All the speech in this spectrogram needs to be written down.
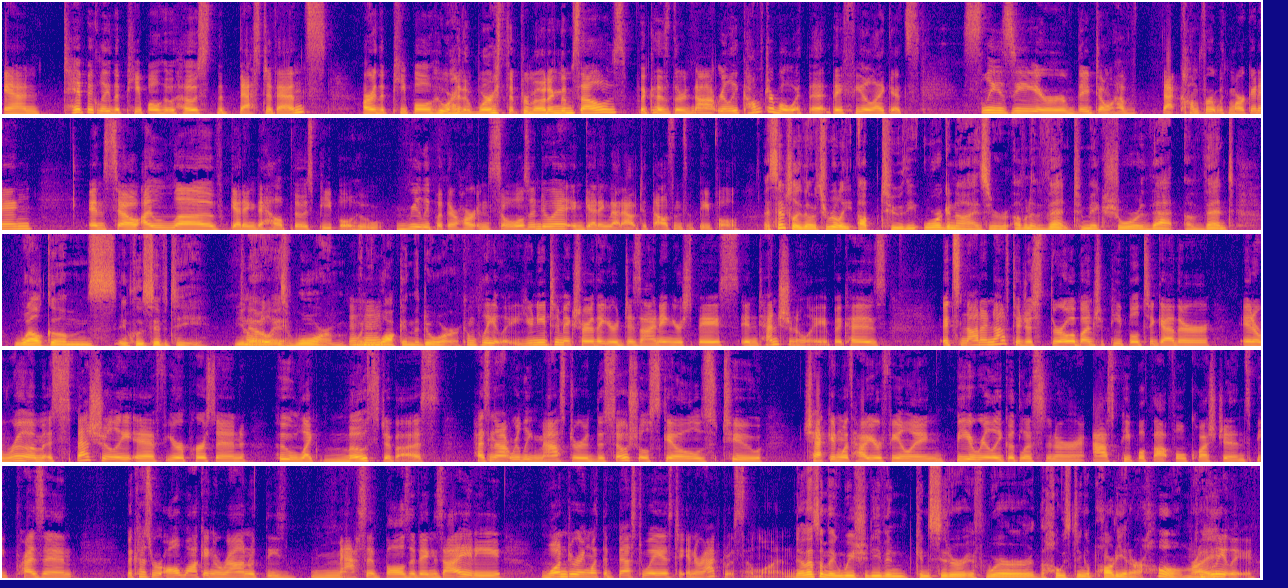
And typically, the people who host the best events are the people who are the worst at promoting themselves because they're not really comfortable with it. They feel like it's sleazy or they don't have that comfort with marketing. And so I love getting to help those people who really put their heart and souls into it and getting that out to thousands of people. Essentially, though, it's really up to the organizer of an event to make sure that event welcomes inclusivity, you totally. know, is warm mm-hmm. when you mm-hmm. walk in the door. Completely. You need to make sure that you're designing your space intentionally because it's not enough to just throw a bunch of people together in a room, especially if you're a person who, like most of us, has not really mastered the social skills to check in with how you're feeling, be a really good listener, ask people thoughtful questions, be present, because we're all walking around with these massive balls of anxiety, wondering what the best way is to interact with someone. Now, that's something we should even consider if we're hosting a party at our home, right? Completely.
